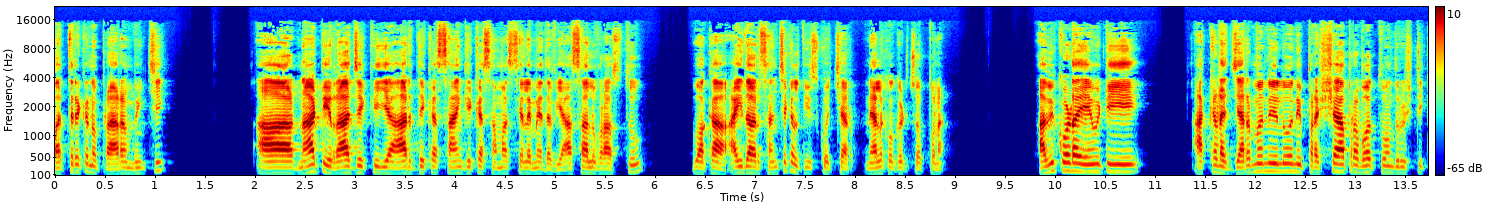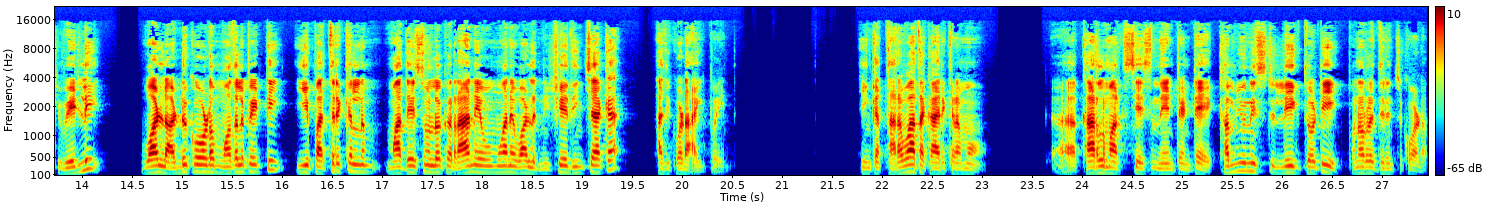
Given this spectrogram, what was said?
పత్రికను ప్రారంభించి ఆ నాటి రాజకీయ ఆర్థిక సాంఘిక సమస్యల మీద వ్యాసాలు వ్రాస్తూ ఒక ఐదారు సంచికలు తీసుకొచ్చారు నెలకొకటి చొప్పున. అవి కూడా ఏమిటి? అక్కడ జర్మనీలోని ప్రష్యా ప్రభుత్వం దృష్టికి వెళ్ళి వాళ్ళు అడ్డుకోవడం మొదలుపెట్టి ఈ పత్రికలను మా దేశంలోకి రానివ్వము అని వాళ్ళు నిషేధించాక అది కూడా ఆగిపోయింది. ఇంకా తర్వాత కార్యక్రమం కార్ల కార్ల్ మార్క్స్ చేసింది ఏంటంటే కమ్యూనిస్ట్ లీగ్ తోటి పునరుద్ధరించుకోవడం.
